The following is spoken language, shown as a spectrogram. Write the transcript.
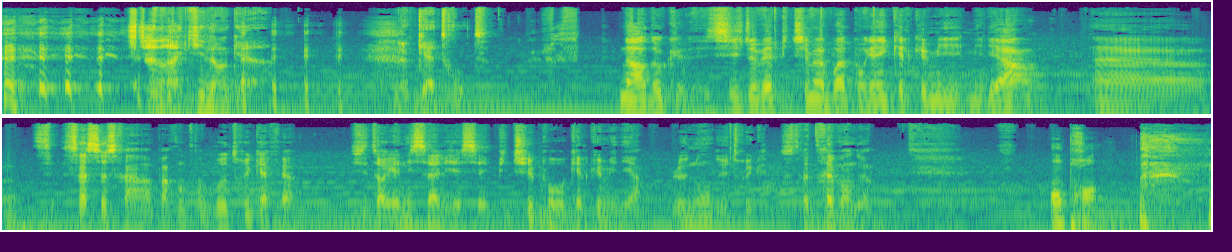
Shadraki Langa. Le 4 août. Non, donc si je devais pitcher ma boîte pour gagner quelques mi- milliards, euh, ça ce serait un- par contre un beau truc à faire. Si tu organises ça à l'ISC, pitcher pour quelques milliards. Le nom du truc, ce serait très vendeur. On prend.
